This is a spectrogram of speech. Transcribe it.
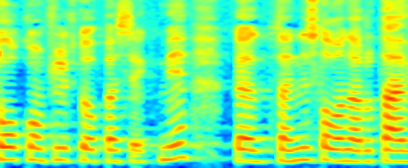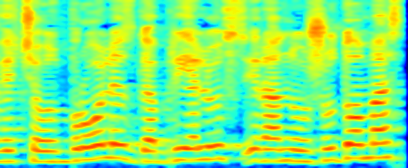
to konflikto pasiekmi, kad Stanislovo Narutavičiaus brolis Gabrielius yra nužudomas,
